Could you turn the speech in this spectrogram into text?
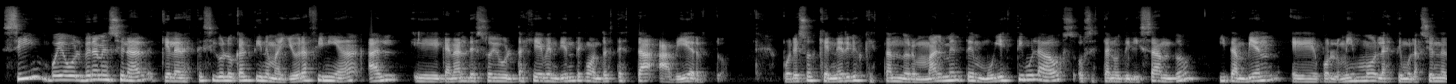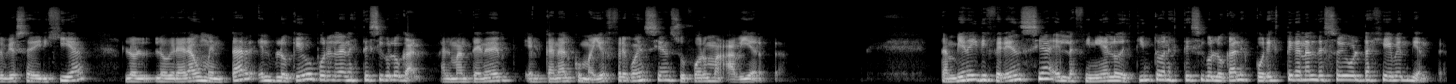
Sí, voy a volver a mencionar que el anestésico local tiene mayor afinidad al eh, canal de sodio voltaje dependiente cuando éste está abierto. Por eso es que nervios que están normalmente muy estimulados o se están utilizando y también eh, por lo mismo la estimulación nerviosa dirigida logrará aumentar el bloqueo por el anestésico local al mantener el canal con mayor frecuencia en su forma abierta. También hay diferencia en la afinidad de los distintos anestésicos locales por este canal de sodio voltaje dependiente.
